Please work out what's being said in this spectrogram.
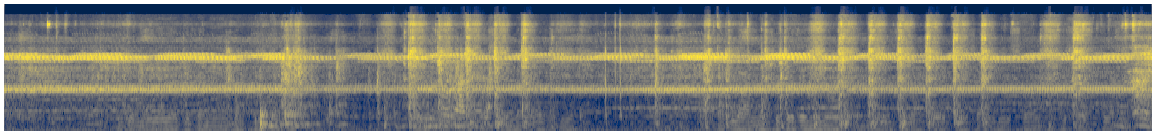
त्याच्या मैया या ठिकाणी भाकरी करतात. संध्याकाळ झाली आहे. आपलं अन्नक्षेत्राचं मेनू बाजरीची भाकर ठेचा बेसन असं असतं.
